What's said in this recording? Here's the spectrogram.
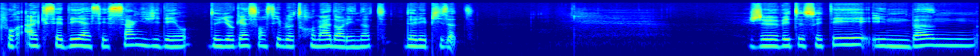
pour accéder à ces 5 vidéos de yoga sensible au trauma dans les notes de l'épisode. Je vais te souhaiter une bonne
